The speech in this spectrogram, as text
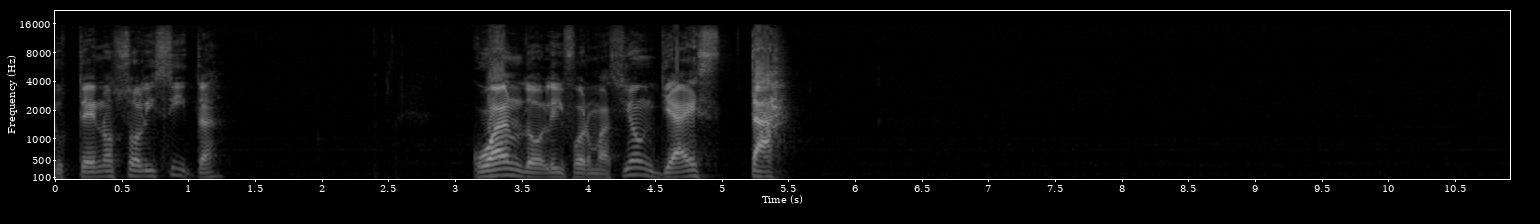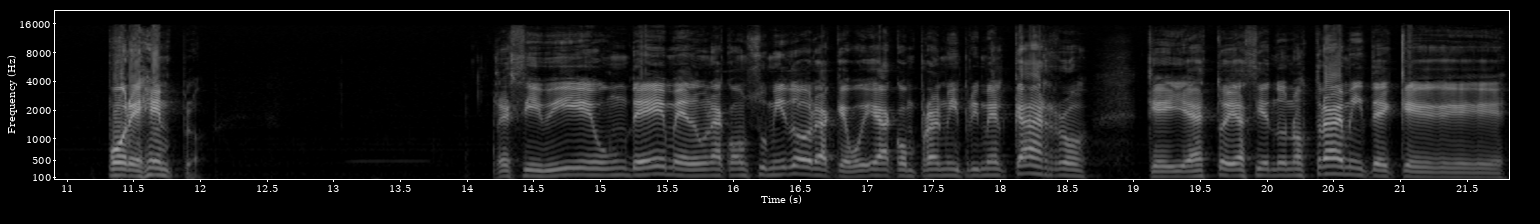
que usted nos solicita cuando la información ya está. Por ejemplo, recibí un DM de una consumidora que voy a comprar mi primer carro, que ya estoy haciendo unos trámites, que,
